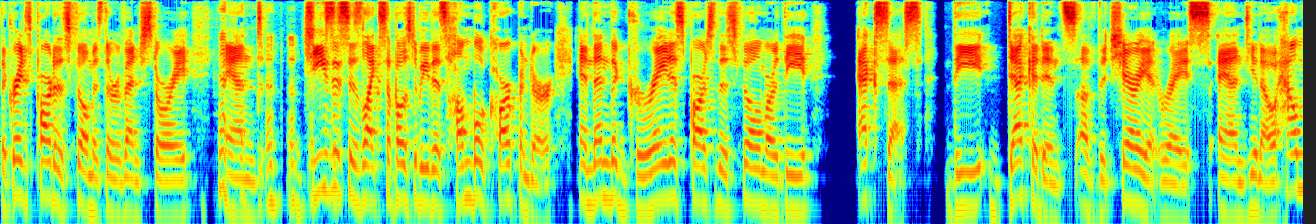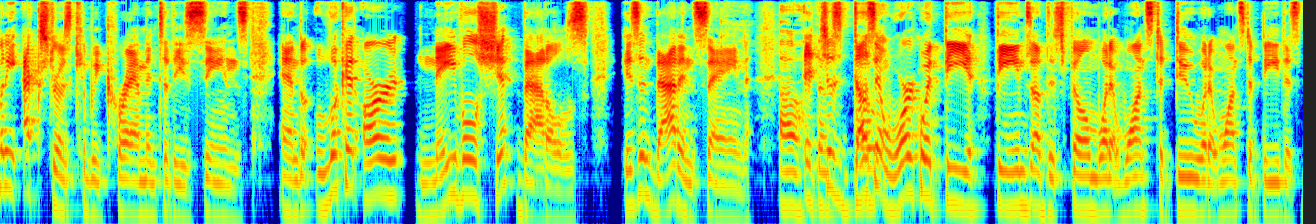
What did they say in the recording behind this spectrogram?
The greatest part of this film is the revenge story, and Jesus is like supposed to be this humble carpenter, and then the greatest parts of this film are the excess, the decadence of the chariot race, and you know, how many extras can we cram into these scenes? And look at our naval ship battles. Isn't that insane? Oh, it the, just doesn't oh. work with the themes of this film, what it wants to do, what it wants to be, this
